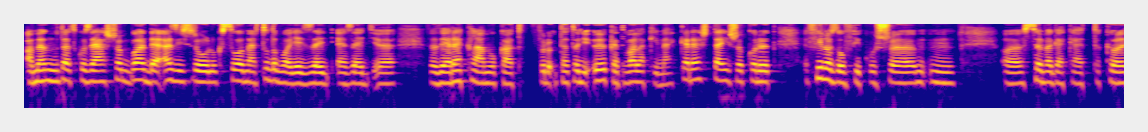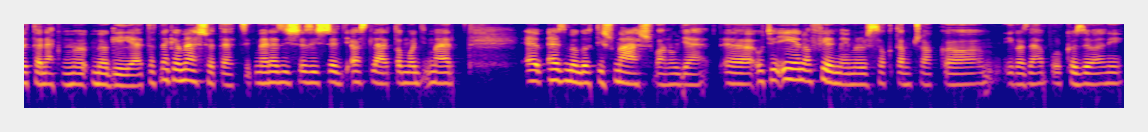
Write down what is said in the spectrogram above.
a megmutatkozásokba, de ez is róluk szól, mert tudom, hogy ez egy, ez egy tehát a reklámokat, tehát hogy őket valaki megkereste, és akkor ők filozófikus szövegeket költenek mögéje. Tehát nekem ez se tetszik, mert ez is, ez is egy, azt látom, hogy már e, ez mögött is más van, ugye. Úgyhogy én a filmeimről szoktam csak igazából közölni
